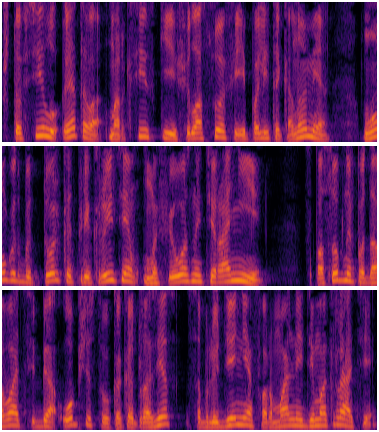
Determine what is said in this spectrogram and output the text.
что в силу этого марксистские философия и политэкономия могут быть только прикрытием мафиозной тирании, способной подавать себя обществу как образец соблюдения формальной демократии,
